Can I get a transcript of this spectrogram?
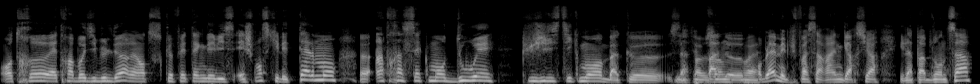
entre être un bodybuilder et entre ce que fait Tank Davis. Et je pense qu'il est tellement euh, intrinsèquement doué pugilistiquement bah, que ça a fait pas de ouais. problème. Et puis face à Ryan Garcia, il a pas besoin de ça.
